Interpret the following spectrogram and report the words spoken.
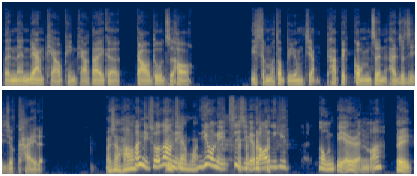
的能量调频调到一个高度之后。你什么都不用讲，它被共振了，它就自己就开了。我想，好，那你说让你用你自己的方式去弄别人吗？对，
